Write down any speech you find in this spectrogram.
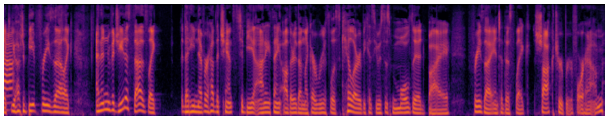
like you have to beat Frieza like and then Vegeta says like that he never had the chance to be anything other than like a ruthless killer because he was just molded by Frieza into this like shock trooper for him.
